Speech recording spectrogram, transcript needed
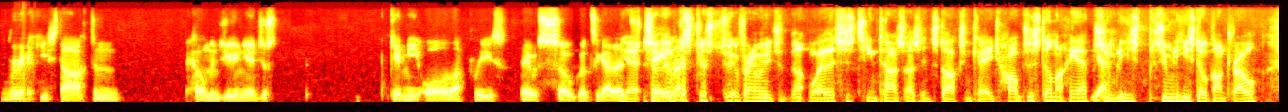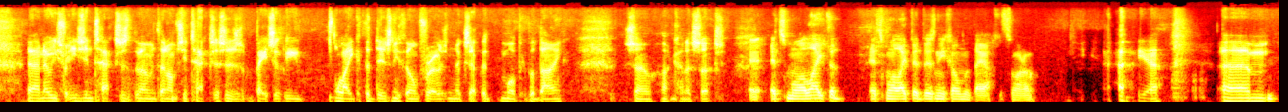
Ricky Stark and Pillman Jr. Just give me all of that, please. They were so good together. Yeah, Just so chain it- wrest- just just for anyone who's not aware, this is Team Taz as in Starks and Cage. Hobbs is still not here. Yeah. Presumably, he's presumably he still can't travel. Uh, I know he's he's in Texas at the moment, and obviously Texas is basically like the Disney film Frozen, except with more people dying. So that kind of sucks. it- it's more like the it's more like the Disney film the day after tomorrow. yeah. Um,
